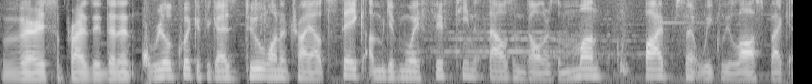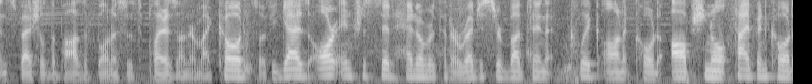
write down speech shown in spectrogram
Very surprised they didn't. Real quick, if you guys do want to try out Stake, I'm giving away $15,000 a month, 5% weekly loss back, and special deposit bonuses to players under my code. So if you guys are interested, head over to the register button, click on code optional, type in code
